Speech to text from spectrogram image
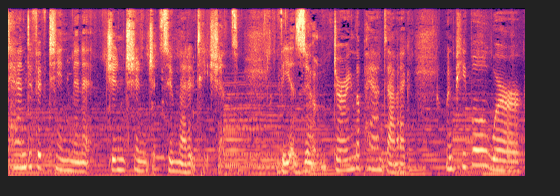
10 to 15 minute Jin Shin Jyutsu meditations via Zoom during the pandemic when people were,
